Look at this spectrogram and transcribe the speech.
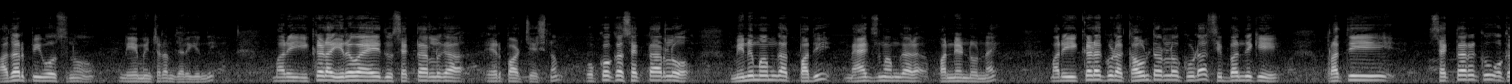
అదర్ పీఓస్ను నియమించడం జరిగింది. మరి ఇక్కడ ఇరవై ఐదు సెక్టార్లుగా ఏర్పాటు చేసినాం. ఒక్కొక్క సెక్టార్లో మినిమంగా పది మ్యాక్సిమంగా పన్నెండు ఉన్నాయి. మరి ఇక్కడ కూడా కౌంటర్లో కూడా సిబ్బందికి ప్రతి సెక్టర్కు ఒక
